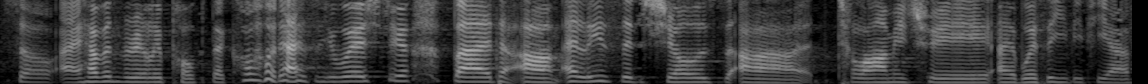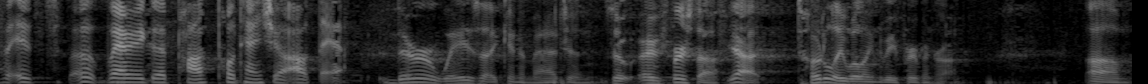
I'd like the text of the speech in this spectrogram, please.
so I haven't really poked the code as you wish to, but um, at least it shows uh, telemetry uh, with eBPF. It's a very good po- potential out there. There are ways I can imagine. So, I mean, first off, yeah, totally willing to be proven wrong. Um,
